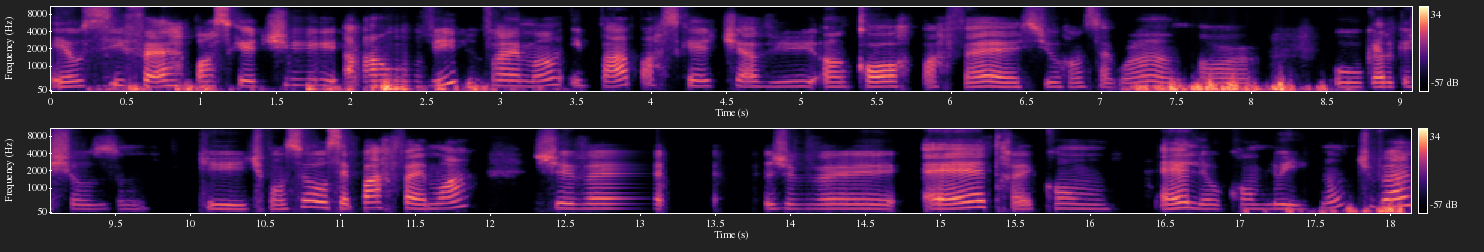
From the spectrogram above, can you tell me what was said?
Et aussi faire parce que tu as envie vraiment et pas parce que tu as vu un corps parfait sur Instagram ou, quelque chose que tu penses, oh, c'est parfait, moi, je je veux être comme elle ou comme lui. Non, tu veux,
